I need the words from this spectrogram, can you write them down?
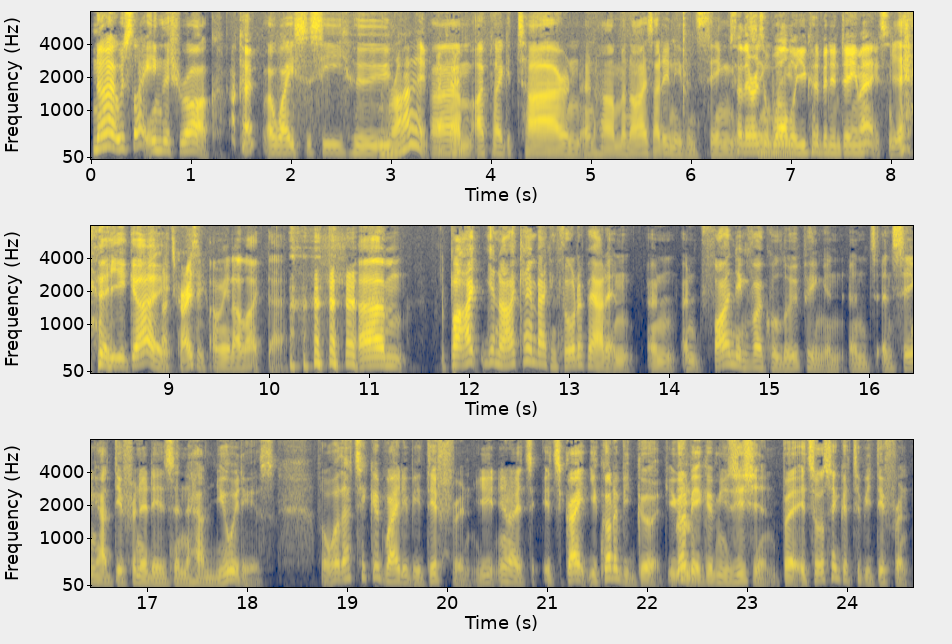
No, it was like English rock. Okay. Oasisy, Who. Right, okay. Um, I play guitar and, and harmonise. I didn't even sing. So there is a world where you could have been in DMAs. Yeah, there you go. That's crazy. I mean, I like that. um, but I, you know, I came back and thought about it, and, and, and finding vocal looping and, and, and seeing how different it is and how new it is. I thought, well, that's a good way to be different. You, you know, it's it's great. You've got to be good. You've got to be a good musician, but it's also good to be different.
